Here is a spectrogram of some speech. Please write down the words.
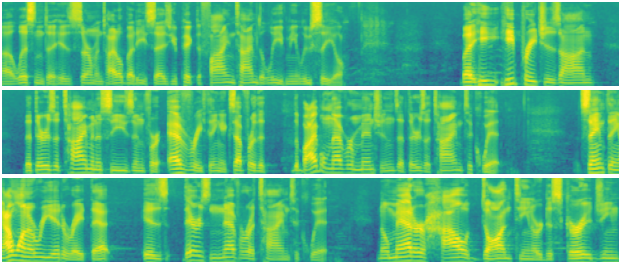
uh, listen to his sermon title, but he says, You picked a fine time to leave me, Lucille. But he, he preaches on that there is a time and a season for everything except for the the Bible never mentions that there's a time to quit. Same thing, I want to reiterate that is there's never a time to quit. No matter how daunting or discouraging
